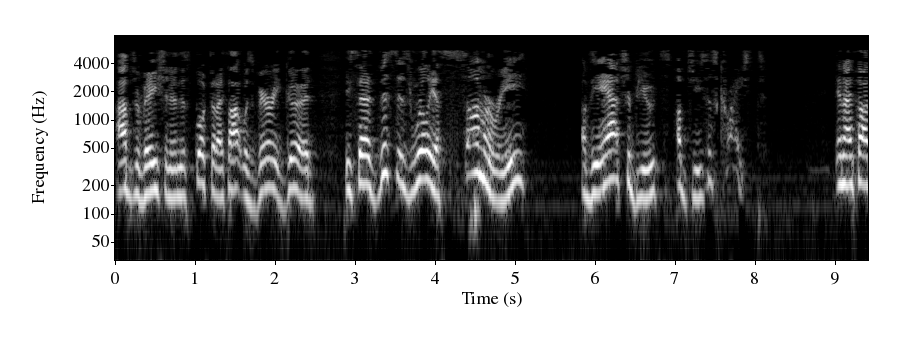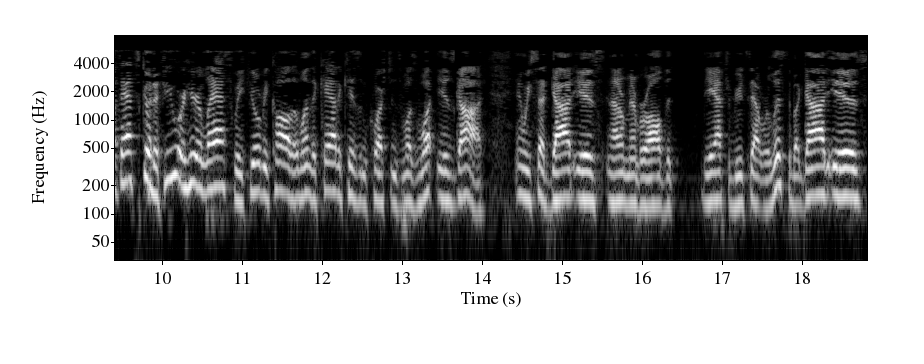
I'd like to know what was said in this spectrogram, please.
observation in this book that I thought was very good. He says this is really a summary of the attributes of Jesus Christ. And I thought that's good. If you were here last week, you'll recall that one of the catechism questions was, what is God? And we said God is, and I don't remember all the, the attributes that were listed, but God is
